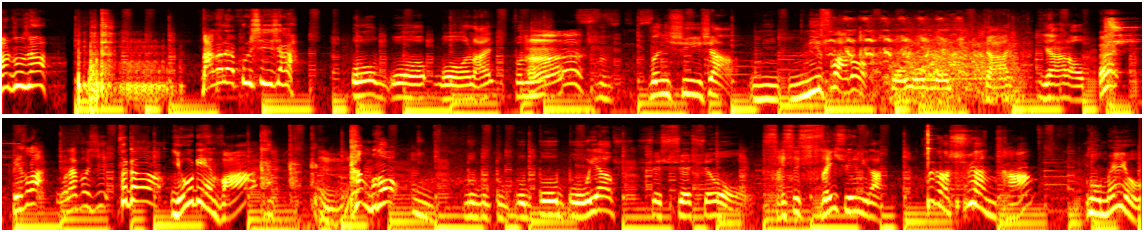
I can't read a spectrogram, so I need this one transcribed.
看猪香，哪个来分析一下？我我我来分分分析一下，你你是哪个？我我我家鸭老，哎，别说了，我来分析，这个有点滑，看看看不透，你不不不不不不要学学学我，谁谁谁学你了？这个须很长，我没有，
